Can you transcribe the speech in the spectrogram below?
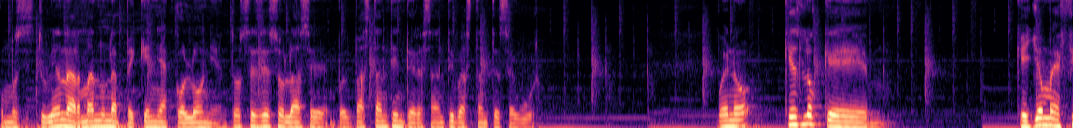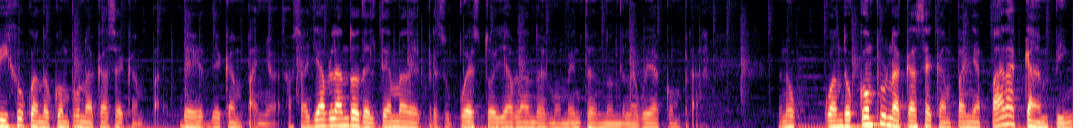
como si estuvieran armando una pequeña colonia. Entonces eso lo hace pues, bastante interesante y bastante seguro. Bueno, ¿qué es lo que, que yo me fijo cuando compro una casa de, campaña, de, campaña? O sea, ya hablando del tema del presupuesto, ya hablando del momento en donde la voy a comprar. Bueno, cuando compro una casa de campaña para camping,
